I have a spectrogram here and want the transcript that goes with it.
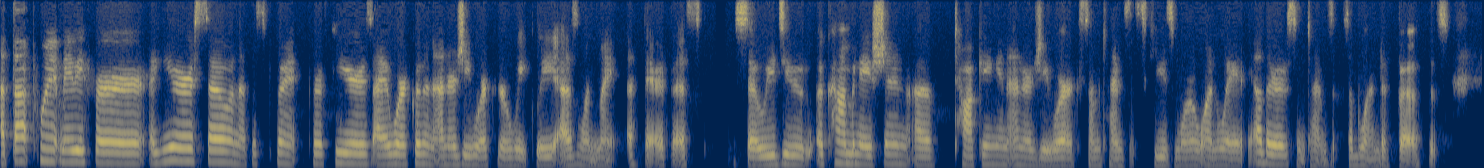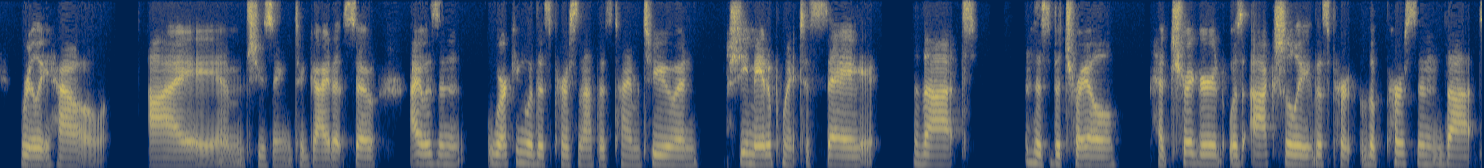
at that point, maybe for a year or so, and at this point for a few years, I work with an energy worker weekly as one might a therapist. So we do a combination of talking and energy work. Sometimes it skews more one way or the other. Sometimes it's a blend of both. It's really how I am choosing to guide it. So I was in working with this person at this time too, and she made a point to say that this betrayal had triggered was actually this per- the person that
